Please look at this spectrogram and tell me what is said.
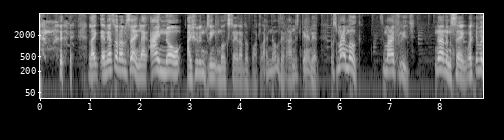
like, and that's what I'm saying. Like, I know I shouldn't drink milk straight out of the bottle. I know that. I understand that. But it's my milk. It's my fridge. You know what I'm saying? Whatever.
